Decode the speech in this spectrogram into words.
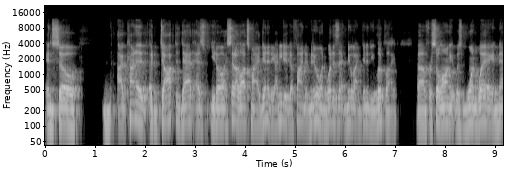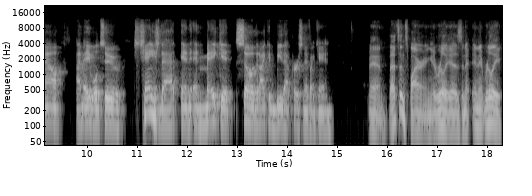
And so i kind of adopted that as you know i said i lost my identity i needed to find a new one what does that new identity look like um, for so long it was one way and now i'm able to change that and and make it so that I can be that person if I can. Man, that's inspiring. It really is, and it and it really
